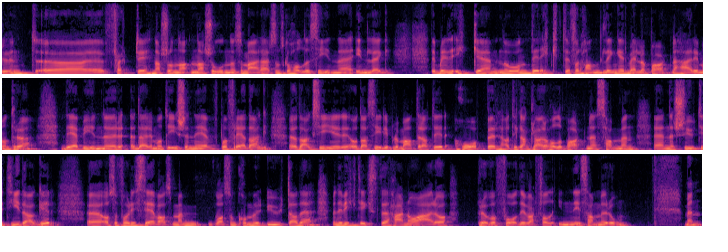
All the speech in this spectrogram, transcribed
rundt 40 nasjonene som er her, som skal holde sine innlegg. Det blir ikke noen direkte forhandlinger mellom partene her i Montreux. Det begynner derimot i Genéve på fredag. Dag sier og da sier diplomater at de håper at de kan klare å holde partene sammen en sju til ti dager. Eh, og Så får de se hva som, er, hva som kommer ut av det. Men det viktigste her nå er å prøve å få det i hvert fall inn i samme rom. Men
